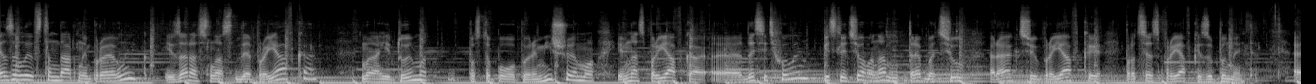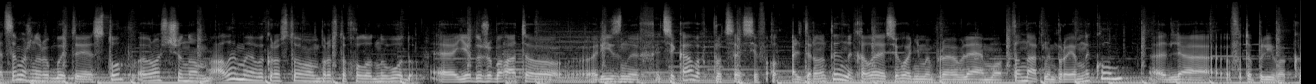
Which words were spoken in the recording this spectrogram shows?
Я залив стандартний проявник, і зараз у нас йде проявка. Ми агітуємо, поступово перемішуємо, і в нас проявка е, 10 хвилин. Після цього нам треба цю реакцію проявки, процес проявки зупинити. Е, Це можна робити стоп розчином, але ми використовуємо просто холодну воду. Е, Є дуже багато різних цікавих процесів, альтернативних, але сьогодні ми проявляємо стандартним проявником е, для фотоплівок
